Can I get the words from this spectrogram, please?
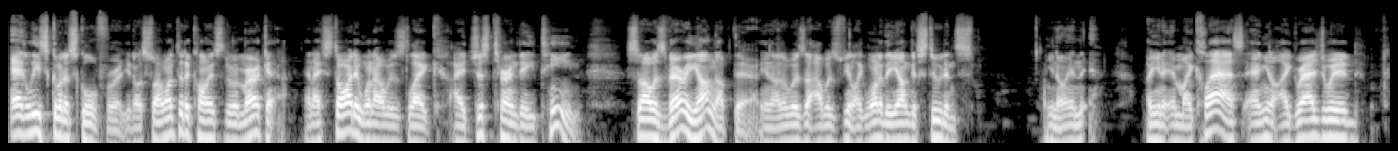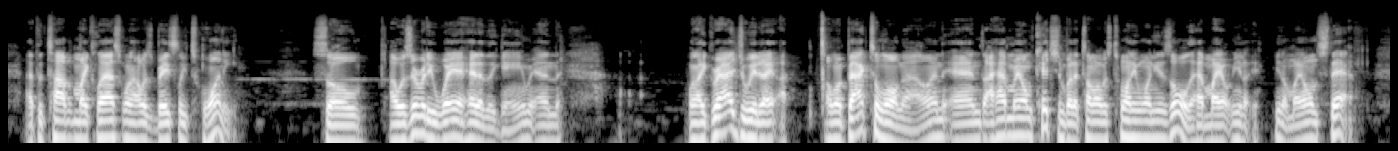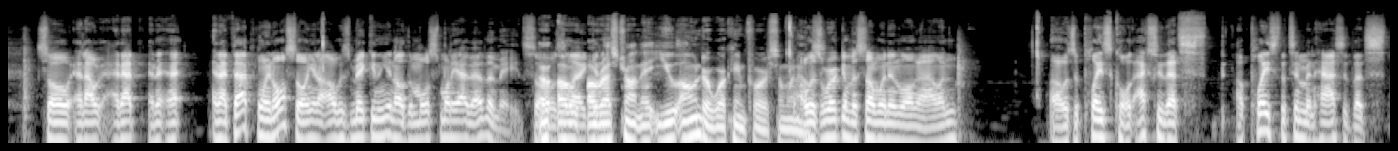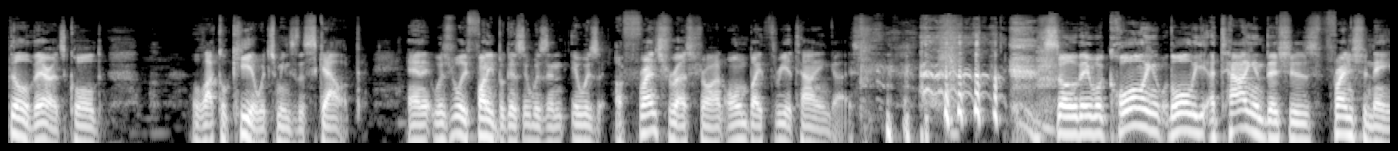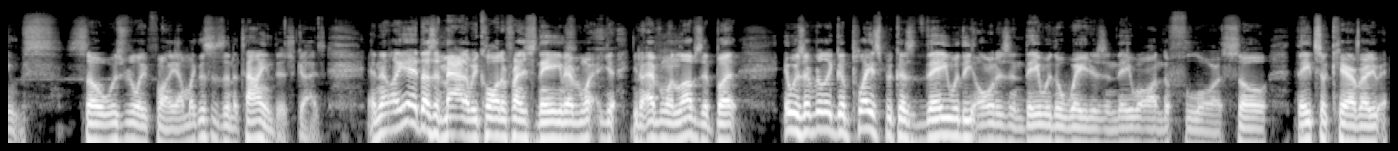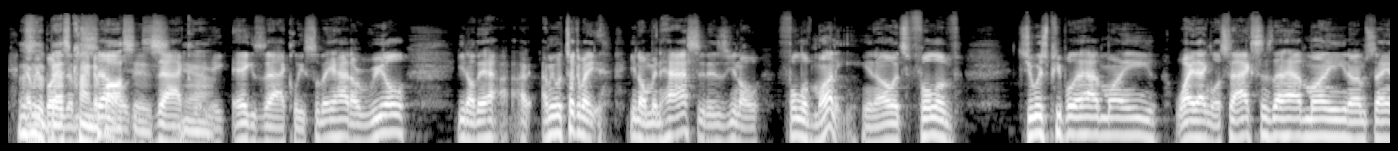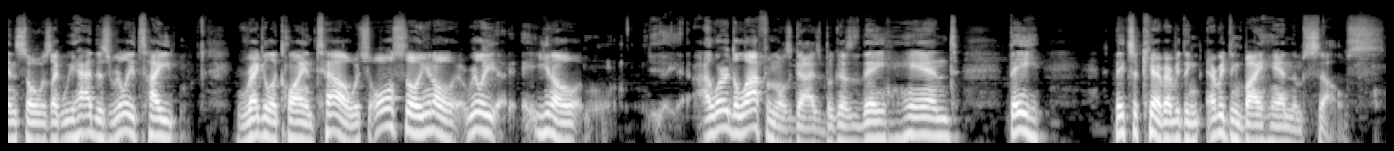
at least go to school for it, you know. So I went to the Institute of America, and I started when I was like, I just turned 18. So I was very young up there. You know, there was I was you know like one of the youngest students, you know, in uh, you know in my class, and you know I graduated at the top of my class when I was basically 20. So I was already way ahead of the game, and when I graduated, I I went back to Long Island and I had my own kitchen by the time I was 21 years old. I had my own, you know, you know, my own staff. So, and I, and at, and, and at that point also, you know, I was making, you know, the most money I've ever made. So a, it was a, like a restaurant know, that you owned or working for someone else? I was working for someone in Long Island. Uh, it was a place called, actually, that's a place that's in Manhasset that's still there. It's called La Coquille, which means the scallop. And it was really funny because it was an it was a French restaurant owned by three Italian guys. so they were calling all the Italian dishes French names. So it was really funny. I'm like, this is an Italian dish, guys. And they're like, yeah, it doesn't matter. We call it a French name. Everyone, you know, everyone loves it. But it was a really good place because they were the owners and they were the waiters and they were on the floor. So they took care of every, this everybody is the best kind of bosses. Exactly. Yeah. Exactly. So they had a real, you know, they, I, I mean, we're talking about, you know, Manhasset is, you know, full of money. You know, it's full of, Jewish people that have money, white Anglo Saxons that have money, you know what I'm saying? So it was like we had this really tight regular clientele, which also, you know, really, you know, I learned a lot from those guys because they hand they they took care of everything everything by hand themselves.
